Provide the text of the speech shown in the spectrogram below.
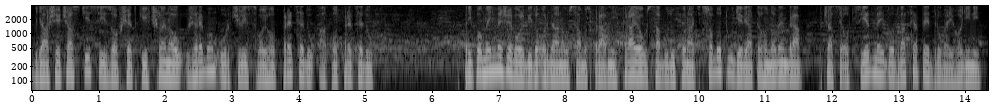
V ďalšej časti si zo všetkých členov žrebom určili svojho predsedu a podpredsedu. Pripomeňme, že voľby do orgánov samozprávnych krajov sa budú konať v sobotu 9. novembra v čase od 7. do 22. hodiny.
